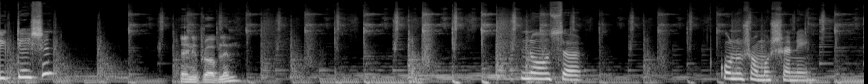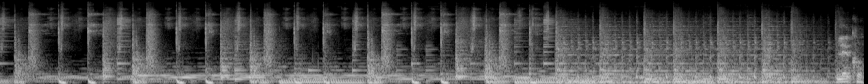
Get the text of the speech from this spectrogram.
Dictation any problem no sir কোনো সমস্যা নেই। লেখো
